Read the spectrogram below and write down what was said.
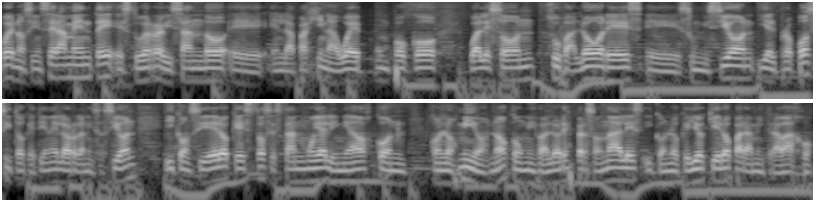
Bueno, sinceramente estuve revisando eh, en la página web un poco cuáles son sus valores, eh, su misión y el propósito que tiene la organización y considero que estos están muy alineados con, con los míos, ¿no? con mis valores personales y con lo que yo quiero para mi trabajo.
